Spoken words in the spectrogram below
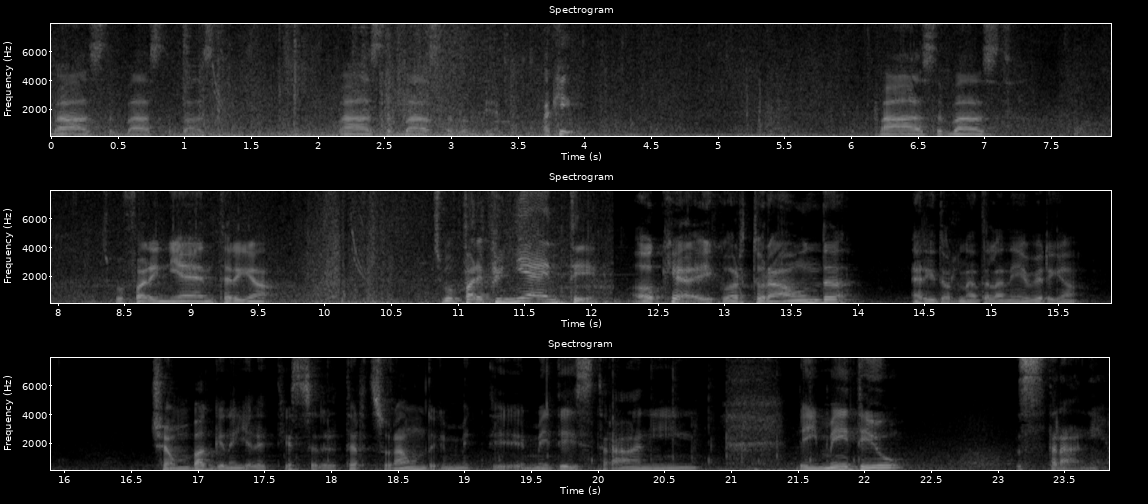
Basta, basta, basta. Basta, basta, Fabio. Ma che... Basta, basta può fare niente, raga. Si può fare più niente. Ok, quarto round. È ritornata la neve, raga. C'è un bug negli LTS del terzo round che mette metei strani. Dei meteo strani.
